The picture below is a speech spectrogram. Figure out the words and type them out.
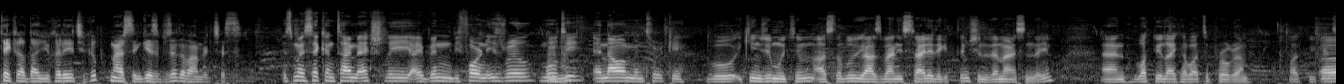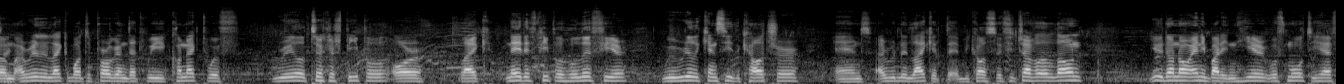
tekrardan yukarıya çıkıp Mersin gezimize devam edeceğiz. It's my second time actually. I've been before in Israel, multi, and now I'm in Turkey. Bu ikinci multim. Aslında bu yaz ben İsrail'e de gittim. Şimdi de Mersin'deyim. And what do you like about the program? What you can Um, say? I really like about the program that we connect with real Turkish people or like native people who live here. We really can see the culture, and I really like it there because if you travel alone, you don't know anybody. In here with multi, you have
